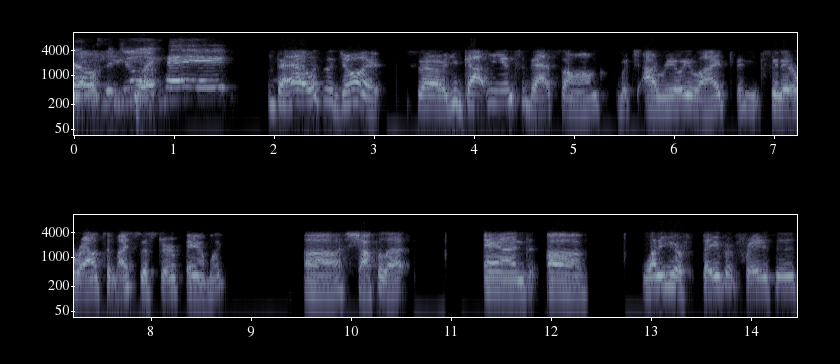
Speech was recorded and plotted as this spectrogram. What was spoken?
That was the joint. Hey. That was the joint. So you got me into that song, which I really liked, and sent it around to my sister and family, uh, Chocolate. And uh, one of your favorite phrases,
